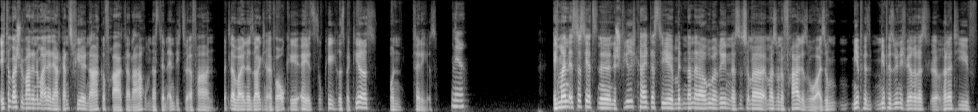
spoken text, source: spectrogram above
ich zum Beispiel war dann immer einer, der hat ganz viel nachgefragt danach, um das dann endlich zu erfahren. Mittlerweile sage ich einfach, okay, ey, ist okay, ich respektiere das und fertig ist. Ja. Ich meine, ist das jetzt eine, eine Schwierigkeit, dass die miteinander darüber reden? Das ist immer, immer so eine Frage so. Also mir, mir persönlich wäre das äh, relativ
